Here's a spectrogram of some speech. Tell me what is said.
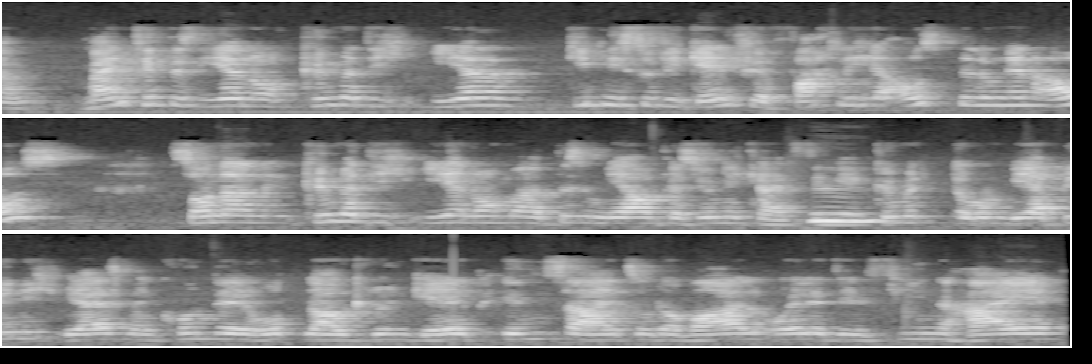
ähm, mein Tipp ist eher noch, kümmere dich eher, gib nicht so viel Geld für fachliche Ausbildungen aus, sondern kümmere dich eher noch mal ein bisschen mehr um Persönlichkeitsdinge. Mhm. Kümmere dich darum, wer bin ich, wer ist mein Kunde, Rot, Blau, Grün, Gelb, Insights oder Wahl, Eule, Delfin, Hai,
